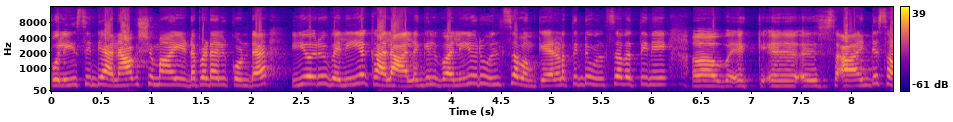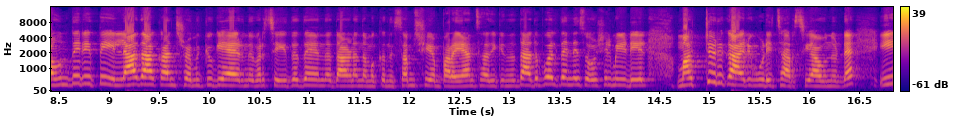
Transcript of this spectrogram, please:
പോലീസിന്റെ അനാവശ്യമായ ഇടപെടൽ കൊണ്ട് ഈ ഒരു വലിയ കല അല്ലെങ്കിൽ വലിയൊരു ഉത്സവം കേരളത്തിന്റെ ഉത്സവത്തിനെ അതിന്റെ സൗന്ദര്യത്തെ ഇല്ലാതാക്കാൻ ശ്രമിക്കുകയായിരുന്നു ഇവർ ചെയ്തത് എന്നതാണ് നമുക്ക് നിസ്സംശയം പറയാൻ സാധിക്കുന്നത്. അതുപോലെ തന്നെ സോഷ്യൽ മീഡിയയിൽ മറ്റൊരു കാര്യം കൂടി ചർച്ചയാവുന്നുണ്ട് ഈ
